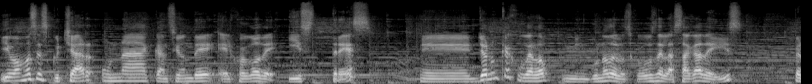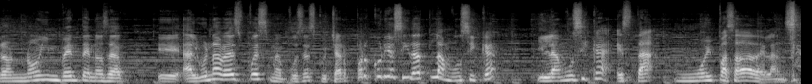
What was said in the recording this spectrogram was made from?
Y vamos a escuchar una canción de el juego de Is 3. Eh, yo nunca he jugado ninguno de los juegos de la saga de Is, pero no inventen, o sea, eh, alguna vez pues me puse a escuchar por curiosidad la música y la música está muy pasada de lanza.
